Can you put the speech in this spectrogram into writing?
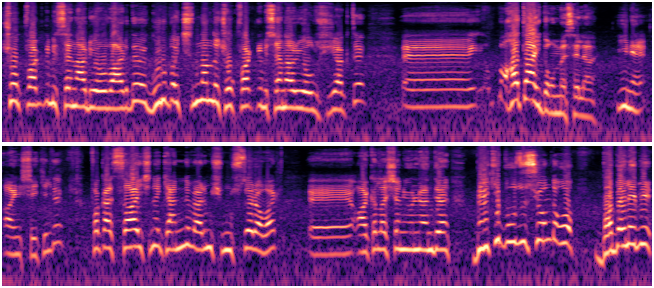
çok farklı bir senaryo vardı ve grup açısından da çok farklı bir senaryo oluşacaktı. E, hataydı o mesela yine aynı şekilde. Fakat sağ içine kendini vermiş Muslera var. E, arkadaşlarını yönlendiren bir iki pozisyonda o Babel'e bir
